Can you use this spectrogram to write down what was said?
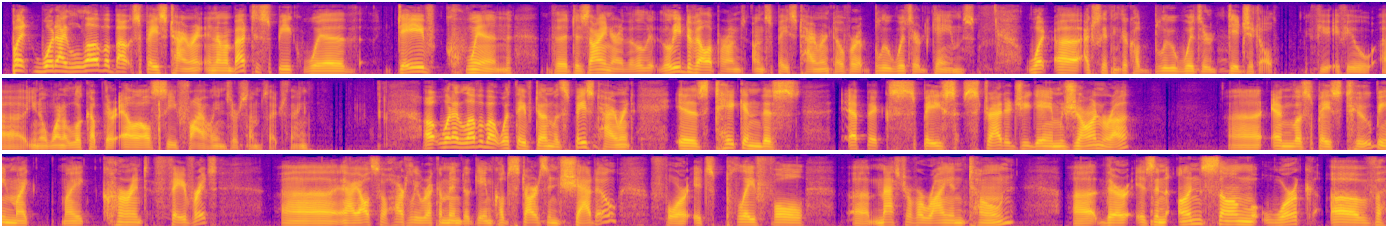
but what I love about Space Tyrant, and I'm about to speak with Dave Quinn, the designer, the lead developer on, on Space Tyrant over at Blue Wizard Games. What uh, actually I think they're called Blue Wizard Digital. If you if you uh, you know want to look up their LLC filings or some such thing. Uh, what I love about what they've done with Space Tyrant is taken this epic space strategy game genre, uh, Endless Space 2 being my, my current favorite. Uh, I also heartily recommend a game called Stars in Shadow for its playful uh, Master of Orion tone. Uh, there is an unsung work of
